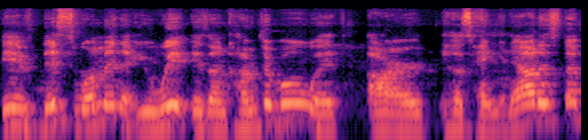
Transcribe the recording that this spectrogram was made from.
if this woman that you're with is uncomfortable with our us hanging out and stuff,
